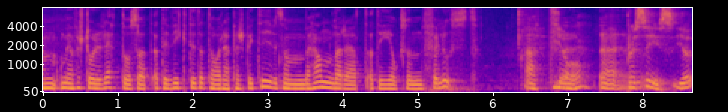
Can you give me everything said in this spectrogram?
um, om jag förstår det rätt då så att, att det är viktigt att ha det här perspektivet som behandlare att, att det är också en förlust. Att, ja, äh, precis. Jag,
